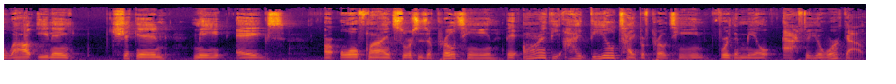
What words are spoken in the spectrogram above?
while eating chicken, meat, eggs, are all fine sources of protein, they aren't the ideal type of protein for the meal after your workout.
